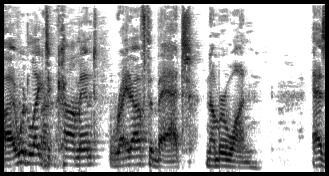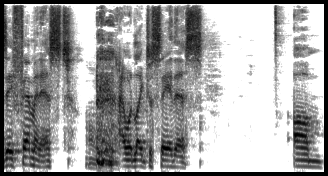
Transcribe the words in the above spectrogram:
I would like to comment right off the bat. Number one, as a feminist, I would like to say this. Um,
